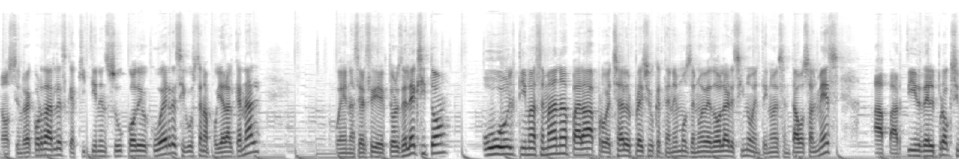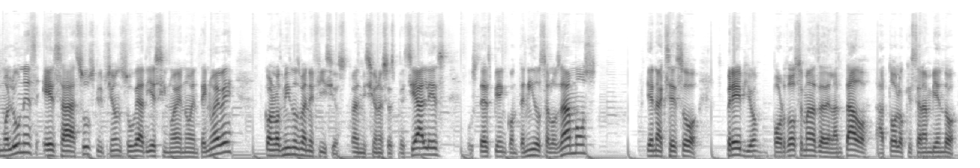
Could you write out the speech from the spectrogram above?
No sin recordarles que aquí tienen su código QR si gustan apoyar al canal. Pueden hacerse directores del éxito. Última semana para aprovechar el precio que tenemos de 9 dólares y 99 centavos al mes. A partir del próximo lunes, esa suscripción sube a 19.99 con los mismos beneficios. Transmisiones especiales, ustedes piden contenido, se los damos. Tienen acceso previo por dos semanas de adelantado a todo lo que estarán viendo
